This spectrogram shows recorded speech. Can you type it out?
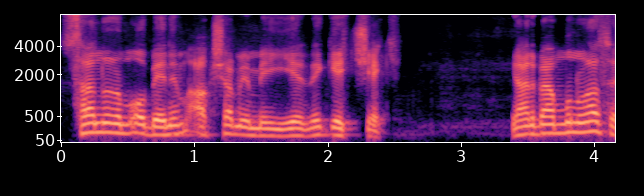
Sanırım o benim akşam yemeği yerine geçecek. Yani ben bunu nasıl?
